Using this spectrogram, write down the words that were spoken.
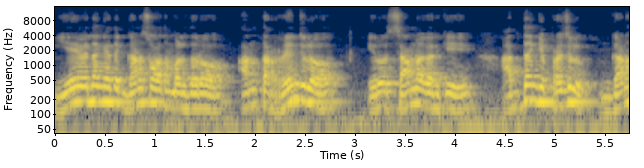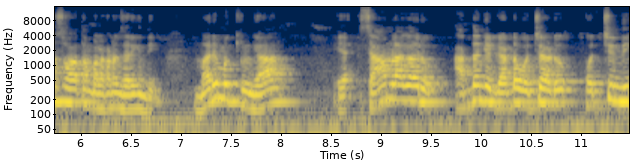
ఏ విధంగా అయితే ఘనస్వాతం పలుతారో అంత రేంజ్లో ఈరోజు శ్యామల గారికి అద్దంకి ప్రజలు ఘనస్వాతం పలకడం జరిగింది. మరి ముఖ్యంగా శ్యామ్లా గారు అద్దంకి గడ్డ వచ్చాడు వచ్చింది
